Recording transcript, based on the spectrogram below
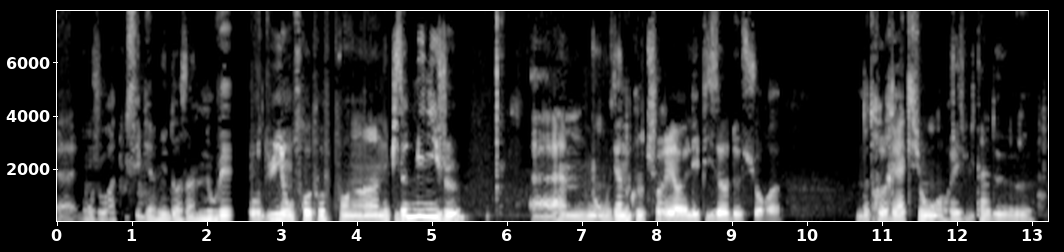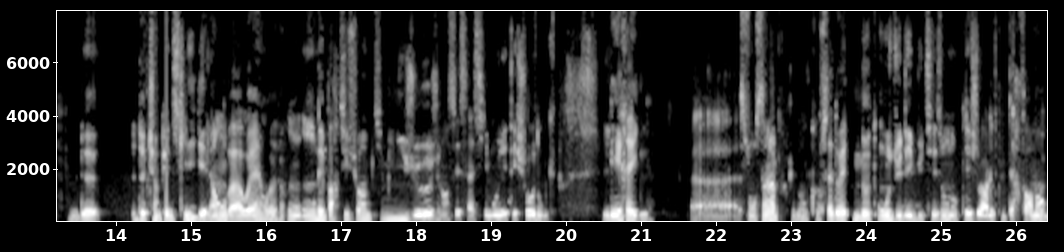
Euh, bonjour à tous et bienvenue dans un nouvel. Aujourd'hui, on se retrouve pour un épisode mini-jeu. Euh, on vient de clôturer euh, l'épisode sur notre réaction au résultat de, de, Champions League. Et là, on va, ouais, on, est parti sur un petit mini-jeu. J'ai lancé ça à Simon, il était chaud. Donc, les règles sont simples. Donc, ça doit être notre 11 du début de saison, donc les joueurs les plus performants.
